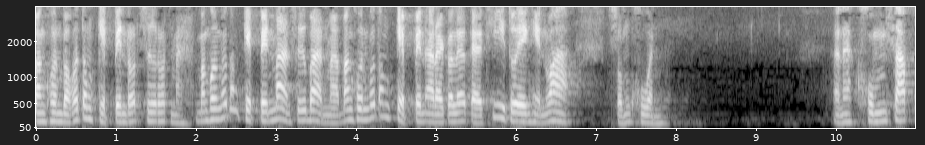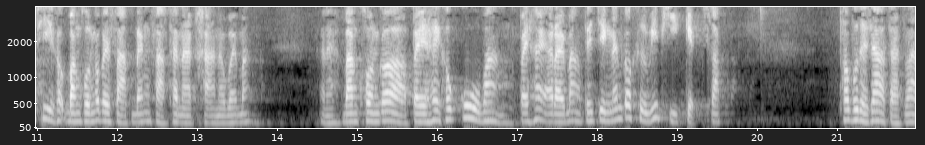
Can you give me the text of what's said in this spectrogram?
บางคนบอกว่าต้องเก็บเป็นรถซื้อรถมา บางคนก็ต้องเก็บเป็นบ้านซื้อบ้านมา บางคนก็ต้องเก็บเป็นอะไรก็แล้ว แต่ที่ตัวเองเห็นว่าสมควรอนนะคุมทรัพย์ที่เขาบางคนก็ไปฝากแบงก์ฝากธนาคารเอาไว้บ้าง นะบางคนก็ไปให้เขากู้บ้าง ไปให้อะไรบ้าง แต่จริงนั้นก็คือวิธีเก็บทรัพย์ พระพุทธเจ้าตรัสว่า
